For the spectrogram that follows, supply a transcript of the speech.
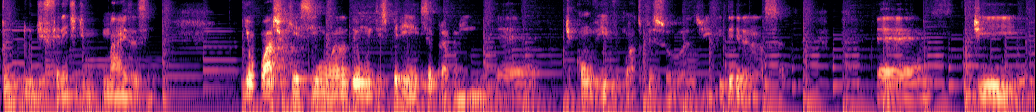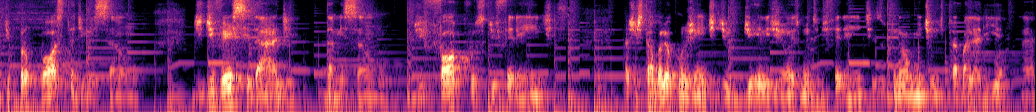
Tudo diferente demais, assim. E eu acho que esse um ano deu muita experiência para mim é, de convívio com as pessoas, de liderança, é, de, de proposta de missão, de diversidade da missão, de focos diferentes. A gente trabalhou com gente de, de religiões muito diferentes, o que normalmente a gente trabalharia, né?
